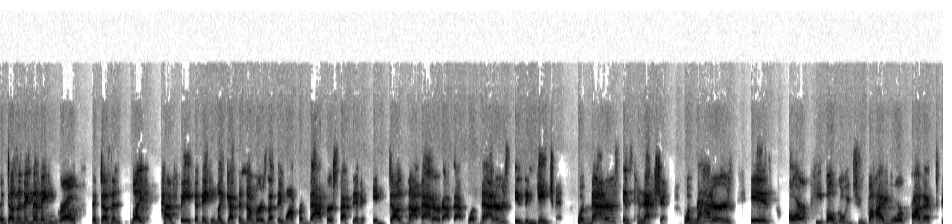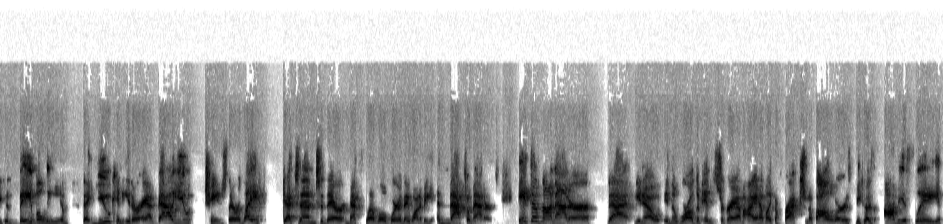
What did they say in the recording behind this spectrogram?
that doesn't think that they can grow, that doesn't like have faith that they can like get the numbers that they want from that perspective, it does not matter about that. What matters is engagement. What matters is connection. What matters is are people going to buy your product because they believe that you can either add value, change their life, get them to their next level where they want to be? And that's what matters. It does not matter that, you know, in the world of Instagram, I have like a fraction of followers because obviously,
